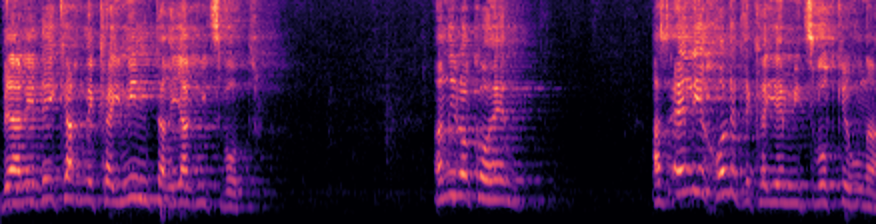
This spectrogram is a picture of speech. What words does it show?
ועל ידי כך מקיימים תרי"ג מצוות. אני לא כהן, אז אין לי יכולת לקיים מצוות כהונה.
